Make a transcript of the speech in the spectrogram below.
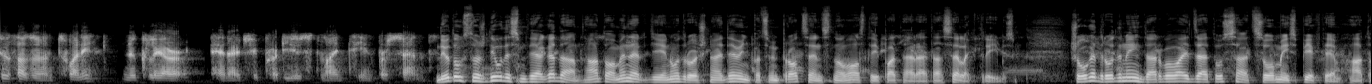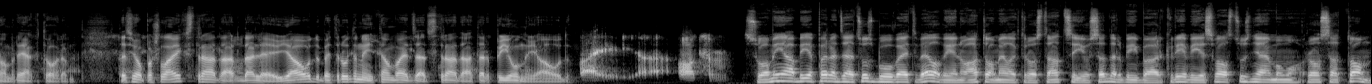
2020. Gadā atomenerģija nodrošināja 19% no valstī patērētās elektrības. Šogad rudenī darbu vajadzētu uzsākt Somijas piektajam atomreaktoram. Tas jau pašlaik strādā ar daļēju jaudu, bet rudenī tam vajadzētu strādāt ar pilnu jaudu. Somijā bija paredzēts uzbūvēt vēl vienu atomelektrostaciju sadarbībā ar Krievijas valsts uzņēmumu Rosatom,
